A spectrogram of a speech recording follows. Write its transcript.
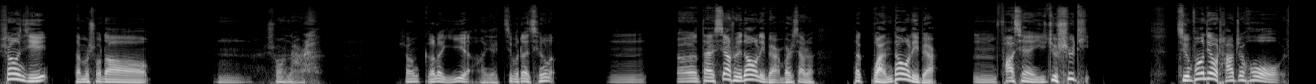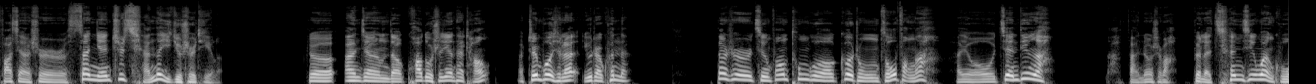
上集咱们说到，嗯，说到哪儿了？上隔了一夜啊，也记不得清了。嗯，呃，在下水道里边不是下水，在管道里边，嗯，发现一具尸体。警方调查之后，发现是三年之前的一具尸体了。这案件的跨度时间太长啊，侦破起来有点困难。但是警方通过各种走访啊，还有鉴定啊，啊，反正是吧，费了千辛万苦，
